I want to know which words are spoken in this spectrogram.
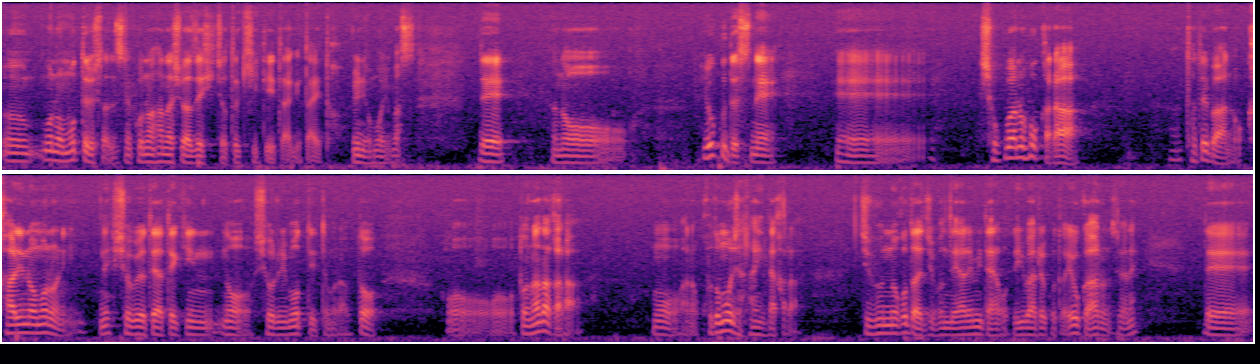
ものを持ってる人はですねこの話はぜひちょっと聞いていただきたいというふうに思います。であのよくですね、えー、職場の方から例えばあの代わりのものに、ね、傷病手当金の書類持って行ってもらうと大人だからもうあの子供じゃないんだから自分のことは自分でやれみたいなこと言われることがよくあるんですよね。で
